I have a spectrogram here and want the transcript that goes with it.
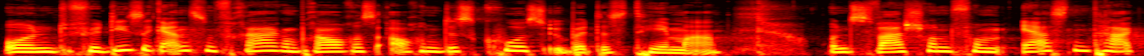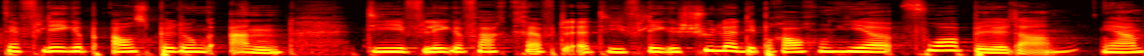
Und für diese ganzen Fragen braucht es auch einen Diskurs über das Thema. Und zwar schon vom ersten Tag der Pflegeausbildung an. Die Pflegefachkräfte, äh, die Pflegeschüler, die brauchen hier Vorbilder. Ja,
